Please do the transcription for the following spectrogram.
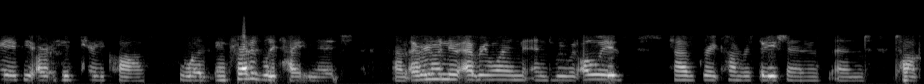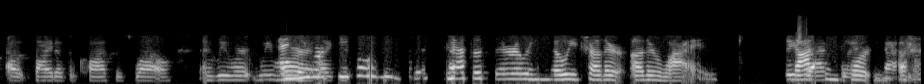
PAP art history class was incredibly tight knit um, everyone knew everyone, and we would always have great conversations and talk outside of the class as well. And we were we were, and we were like people who didn't necessarily know each other otherwise. Exactly. That's important. Yeah.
